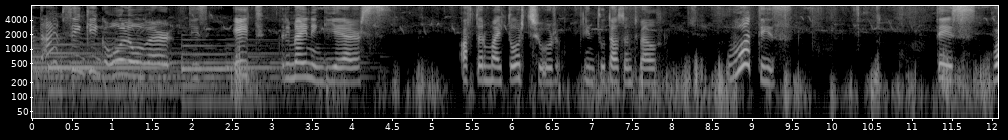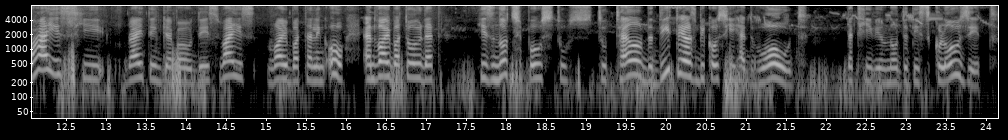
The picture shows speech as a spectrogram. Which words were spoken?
And I am thinking all over these eight remaining years after my torture in 2012 what is this? Why is he writing about this? Why is Waiba telling? Oh, and Waiba told that he's not supposed to, to tell the details because he had vowed that he will not disclose it,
